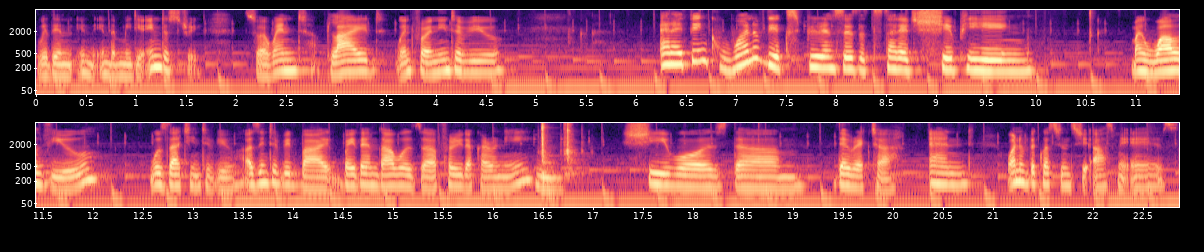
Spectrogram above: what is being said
within in, in the media industry. So I went, applied, went for an interview. And I think one of the experiences that started shaping my worldview was that interview. I was interviewed by, by then that was uh, Farida Karoney. She was the um, director. And one of the questions she asked me is,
